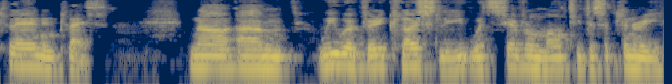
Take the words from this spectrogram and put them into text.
plan in place. Now um, we work very closely with several multidisciplinary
